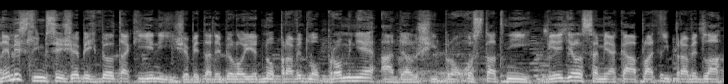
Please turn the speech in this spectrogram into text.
Nemyslím si, že bych byl tak jiný, že by tady bylo jedno pravidlo pro mě a další pro ostatní. Věděl jsem, jaká platí pravidla.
